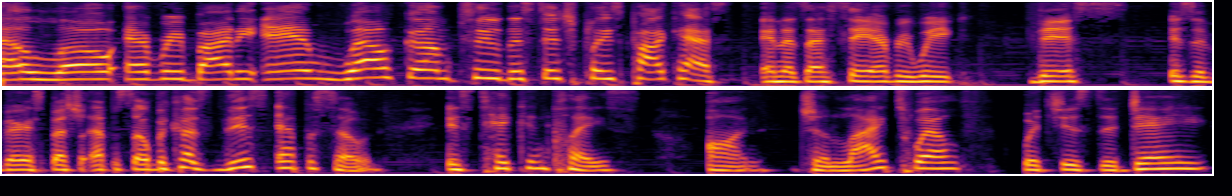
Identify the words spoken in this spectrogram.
Hello, everybody, and welcome to the Stitch Please podcast. And as I say every week, this is a very special episode because this episode is taking place on July 12th, which is the day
